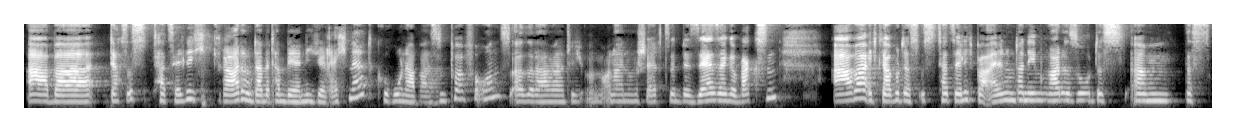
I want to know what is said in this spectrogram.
Aber das ist tatsächlich gerade, und damit haben wir ja nie gerechnet. Corona war super für uns. Also da haben wir natürlich im Online-Geschäft sind wir sehr, sehr gewachsen. Aber ich glaube, das ist tatsächlich bei allen Unternehmen gerade so, dass, ähm, das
